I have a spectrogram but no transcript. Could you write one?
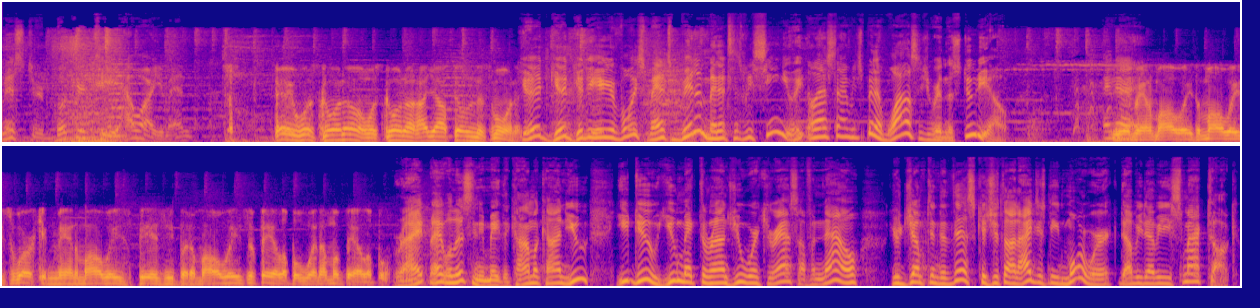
Mr. Booker T. How are you, man? Hey, what's going on? What's going on? How y'all feeling this morning? Good, good, good to hear your voice, man. It's been a minute since we've seen you. The last time it's been a while since you were in the studio. And, yeah, uh, man. I'm always, I'm always working, man. I'm always busy, but I'm always available when I'm available. Right, right. Well, listen, you made the Comic Con. You, you do. You make the rounds. You work your ass off, and now you're jumped into this because you thought I just need more work. WWE Smack Talk.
